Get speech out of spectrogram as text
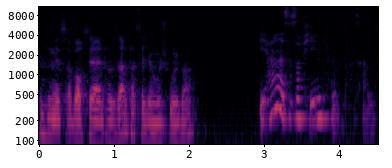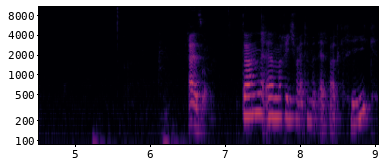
Mhm, Ist aber auch sehr interessant, dass der Junge schwul war. Ja, es ist auf jeden Fall interessant. Also, dann äh, mache ich weiter mit Edward Krieg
